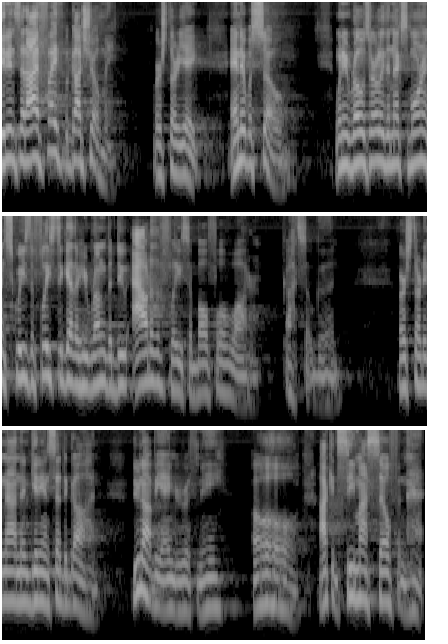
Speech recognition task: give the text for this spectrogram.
Gideon said, I have faith, but God showed me. Verse 38. And it was so. When he rose early the next morning and squeezed the fleece together, he wrung the dew out of the fleece, a bowl full of water. God's so good. Verse 39 Then Gideon said to God, Do not be angry with me. Oh, I can see myself in that.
